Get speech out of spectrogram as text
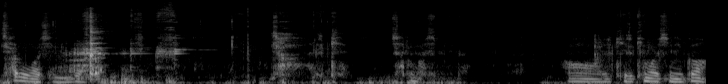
차로 마시는데 자 이렇게 차로 마십니다. 어 이렇게 이렇게 마시니까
